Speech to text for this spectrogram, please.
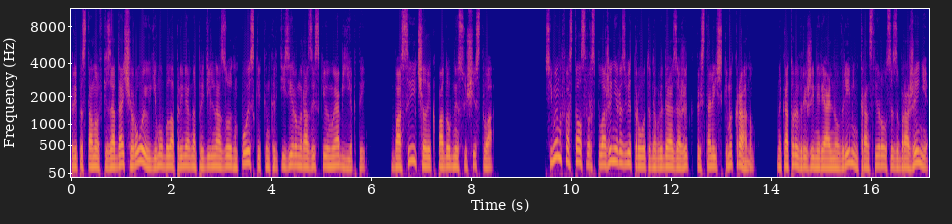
При постановке задачи Рою ему была примерно определена зона поиска и конкретизированы разыскиваемые объекты – босые человекоподобные существа. Семенов остался в расположении разведроты, наблюдая за жидкокристаллическим экраном, на который в режиме реального времени транслировалось изображение,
